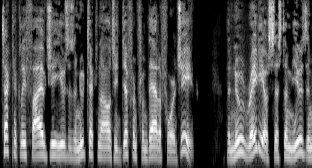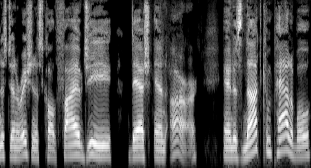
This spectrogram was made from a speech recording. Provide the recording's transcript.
Technically, 5G uses a new technology different from that of 4G. The new radio system used in this generation is called 5G NR and is not compatible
